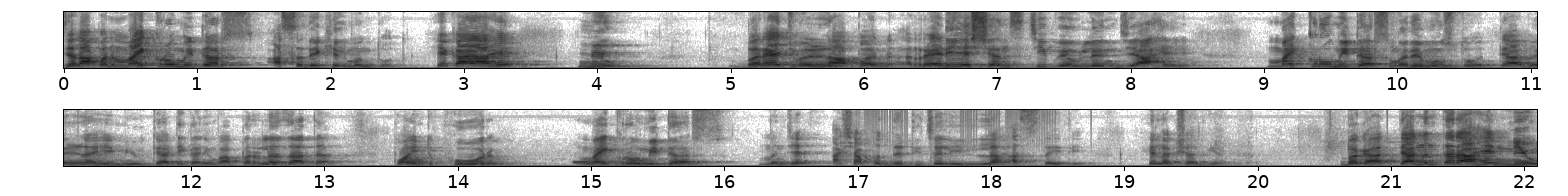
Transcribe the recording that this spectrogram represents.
ज्याला आपण मायक्रोमीटर्स असं देखील म्हणतो. हे काय आहे? म्यू. बऱ्याच वेळेला आपण रेडिएशन्सची वेवलेंथ जी आहे मायक्रोमीटर्समध्ये मोजतो. त्या वेळेला हे म्यू त्या ठिकाणी वापरलं जातं. पॉईंट फोर मायक्रोमीटर्स म्हणजे अशा पद्धतीचं लिहिलेलं असतं ते. हे लक्षात घ्या. बघा त्यानंतर आहे न्यू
